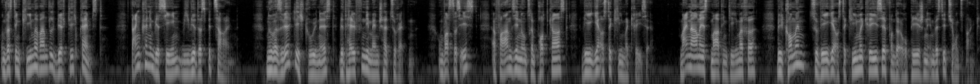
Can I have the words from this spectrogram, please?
und was den Klimawandel wirklich bremst. Dann können wir sehen, wie wir das bezahlen. Nur was wirklich grün ist, wird helfen, die Menschheit zu retten. Und was das ist, erfahren Sie in unserem Podcast Wege aus der Klimakrise. Mein Name ist Martin Gemacher. Willkommen zu Wege aus der Klimakrise von der Europäischen Investitionsbank.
